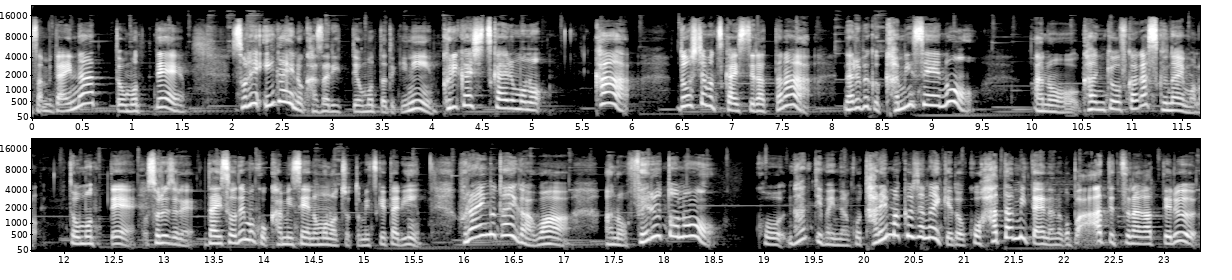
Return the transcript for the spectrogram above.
収めたいなと思ってそれ以外の飾りって思った時に繰り返し使えるもの。かどうしても使い捨てだったらなるべく紙製のあの環境負荷が少ないもの。と思ってそれぞれダイソーでもこう紙製のものをちょっと見つけたりフライングタイガーはあのフェルトのこうなんて言えばいいんだろうこう垂れ幕じゃないけどこう旗みたいなのがバーってつながってる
